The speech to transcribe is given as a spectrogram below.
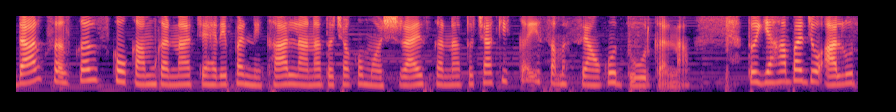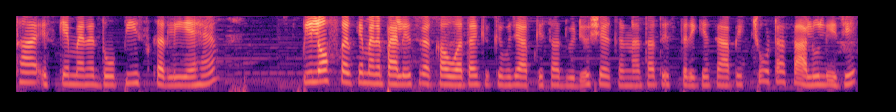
डार्क सर्कल्स को कम करना, चेहरे पर निखार लाना, त्वचा को मॉइस्चराइज करना, त्वचा की कई समस्याओं को दूर करना। तो यहाँ पर जो आलू था, इसके मैंने दो पीस कर लिए हैं। पील ऑफ़ करके मैंने पहले से रखा हुआ था क्योंकि मुझे आपके साथ वीडियो शेयर करना था तो इस तरीके से आप एक छोटा सा आलू लीजिए।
